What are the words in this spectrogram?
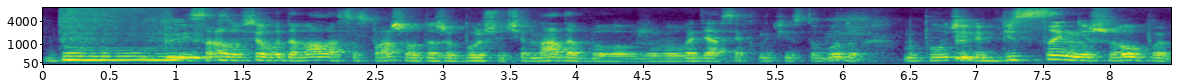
и сразу все выдавала, все спрашивала, даже больше, чем надо было, уже выводя всех на чистую воду. Мы получили бесценнейший опыт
